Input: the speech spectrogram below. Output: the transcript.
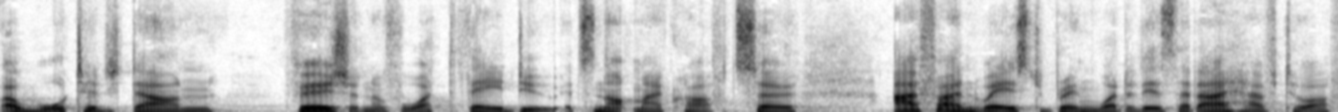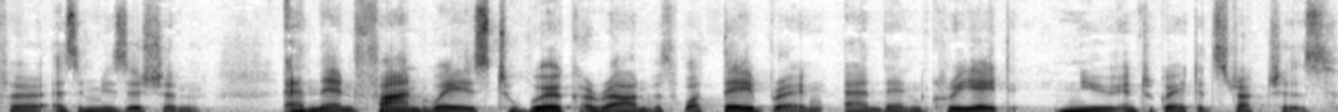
a watered down version of what they do. It's not my craft. So I find ways to bring what it is that I have to offer as a musician and then find ways to work around with what they bring and then create new integrated structures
